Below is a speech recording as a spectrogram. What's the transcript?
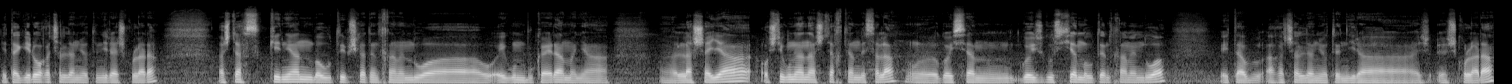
Eta gero agatxaldean joaten dira eskolara. Asteazkenean baute piskat entrenamendua egun bukaeran, baina uh, lasaia. Ostegunan asteartean bezala, uh, goizian, goiz guzian baute entrenamendua eta agatsaldean joten dira eskolara.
